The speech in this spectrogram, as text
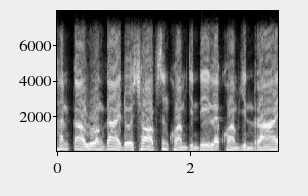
ท่านก้าวล่วงได้โดยชอบซึ่งความยินดีและความยินร้าย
